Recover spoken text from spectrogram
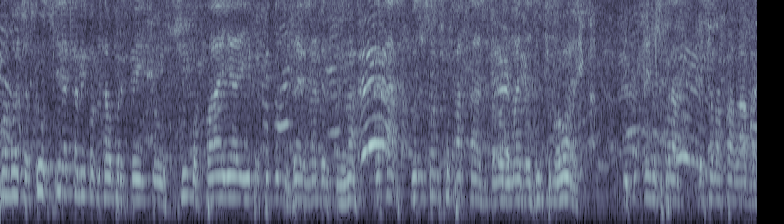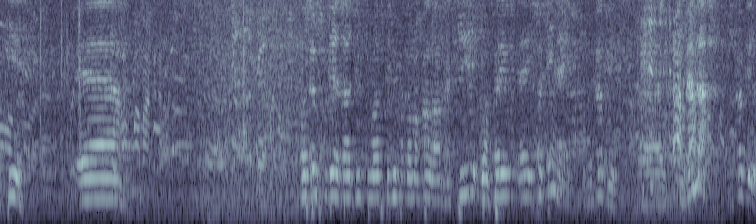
Boa noite a todos. Também convidar o prefeito Chico Faia e o prefeito do de Arçuná. Deputado, nós estamos com passagem para logo mais às 21 horas e pedimos para deixar uma palavra aqui. É... Nós temos que viajar às 21 horas, pedimos para dar uma palavra aqui. Bom, peraí, é, isso aqui é inédito, nunca vi. É, é verdade, nunca vi.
